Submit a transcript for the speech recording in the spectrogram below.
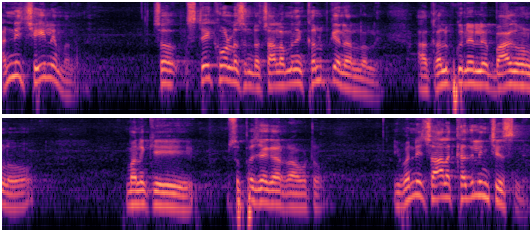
అన్నీ చేయలేం మనం. సో స్టేక్ హోల్డర్స్ ఉంటారు చాలామంది కలుపుకొని వెళ్ళాలి. ఆ కలుపుకుని వెళ్ళే భాగంలో మనకి సుప్పజ గారు రావటం ఇవన్నీ చాలా కదిలించేసినాయి.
